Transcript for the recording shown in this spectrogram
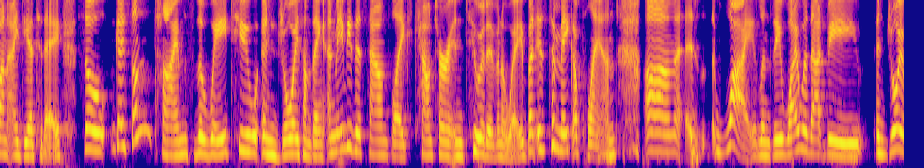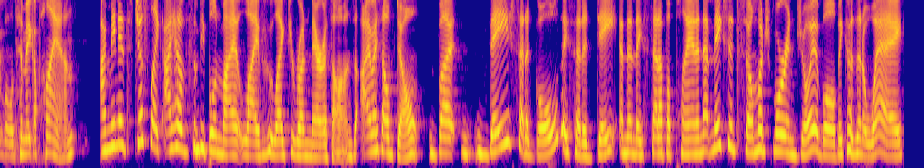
fun idea today. So, guys, sometimes the way to enjoy something, and maybe this sounds like counterintuitive in a way, but is to make a plan. Um, why, Lindsay? Why would that be enjoyable to make a plan? I mean, it's just like I have some people in my life who like to run marathons. I myself don't, but they set a goal, they set a date, and then they set up a plan. And that makes it so much more enjoyable because, in a way,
